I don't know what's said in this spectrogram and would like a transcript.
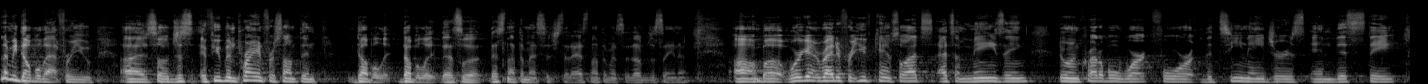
Let me double that for you. Uh, so just if you've been praying for something, double it, double it. That's a, that's not the message today. That's not the message. I'm just saying that. Um, but we're getting ready for youth camp, so that's that's amazing. Doing incredible work for the teenagers in this state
